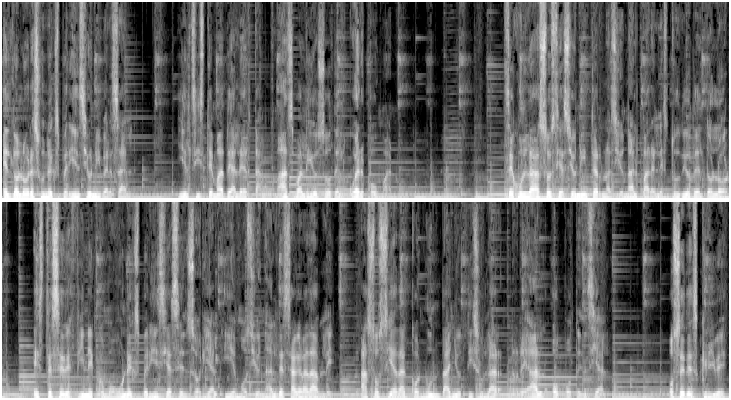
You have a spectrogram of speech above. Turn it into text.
el dolor es una experiencia universal y el sistema de alerta más valioso del cuerpo humano. Según la Asociación Internacional para el Estudio del Dolor, este se define como una experiencia sensorial y emocional desagradable asociada con un daño tisular real o potencial, o se describe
